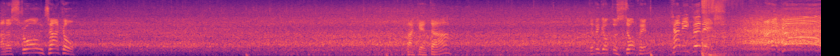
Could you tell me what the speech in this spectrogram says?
And a strong tackle. Paqueta. Difficult to stop him. Can he finish? And a goal!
